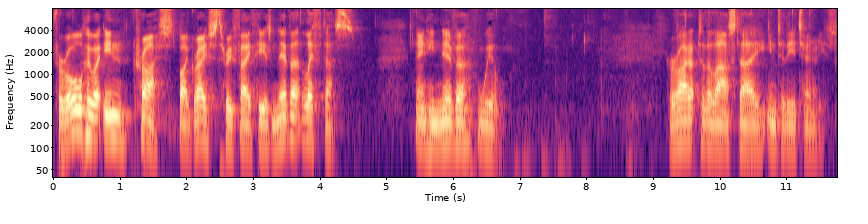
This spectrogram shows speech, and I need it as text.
For all who are in Christ by grace through faith, he has never left us and he never will. Right up to the last day into the eternities.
